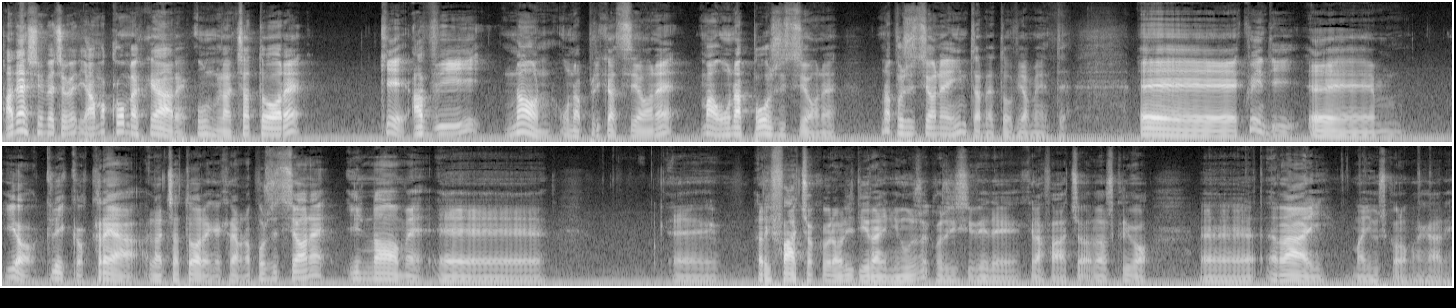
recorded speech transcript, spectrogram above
Adesso invece vediamo come creare un lanciatore che avvii non un'applicazione ma una posizione. Una posizione internet ovviamente e quindi eh, io clicco crea lanciatore che crea una posizione il nome eh, eh, rifaccio quello lì di Rai News così si vede che la faccio. Allora scrivo eh, Rai maiuscolo magari.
